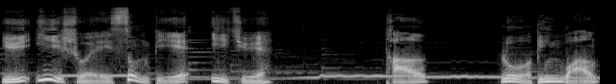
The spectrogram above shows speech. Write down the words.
于易水送别一绝，唐。骆宾王。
